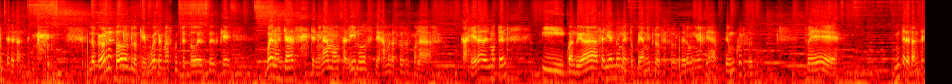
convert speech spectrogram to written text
interesante. lo peor de todo, lo que vuelve más cutre todo esto es que, bueno, ya terminamos, salimos, dejamos las cosas con la cajera del motel y cuando iba saliendo me topé a mi profesor de la universidad, de un curso. Fue interesante.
